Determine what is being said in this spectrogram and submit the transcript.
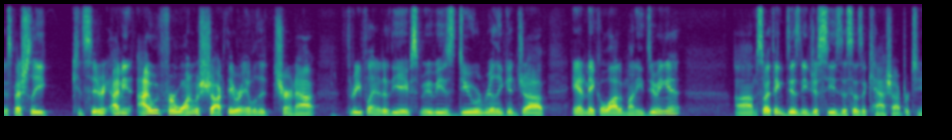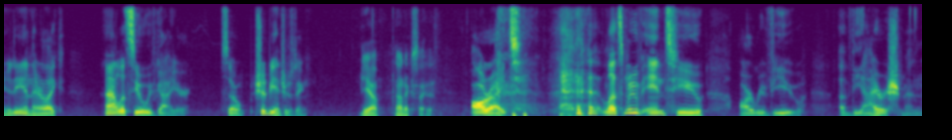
especially considering. I mean, I would for one was shocked they were able to churn out three Planet of the Apes movies, do a really good job, and make a lot of money doing it. Um, so I think Disney just sees this as a cash opportunity, and they're like, ah, "Let's see what we've got here." So should be interesting. Yeah, not excited. All right, let's move into our review of The Irishman.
